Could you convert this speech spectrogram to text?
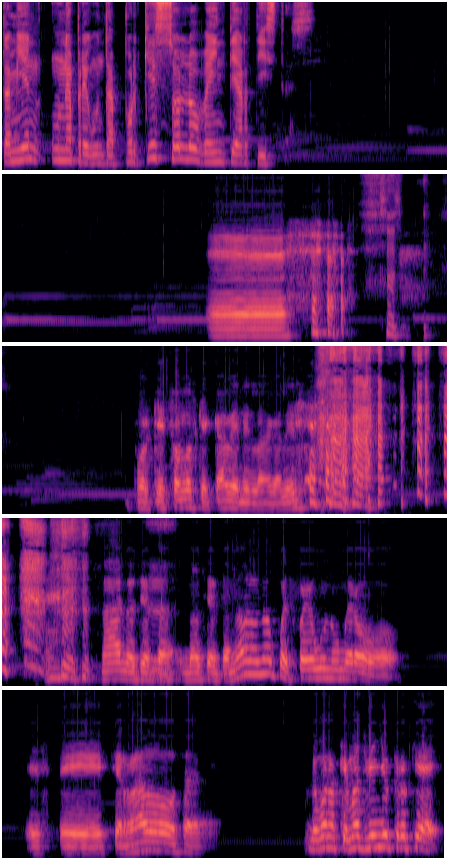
también una pregunta, ¿por qué solo 20 artistas? Eh, porque son los que caben en la galería. No, no es cierto, no es cierto. No, no, no, pues fue un número este, cerrado, o sea, lo bueno que más bien yo creo que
